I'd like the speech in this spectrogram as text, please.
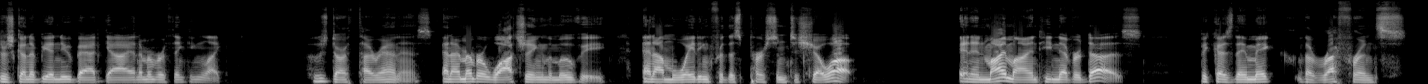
There's going to be a new bad guy, and I remember thinking like, who's Darth Tyrannus? And I remember watching the movie, and I'm waiting for this person to show up, and in my mind, he never does, because they make the reference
